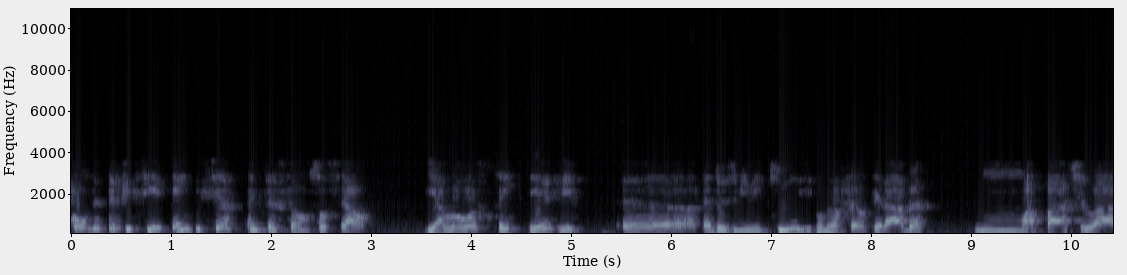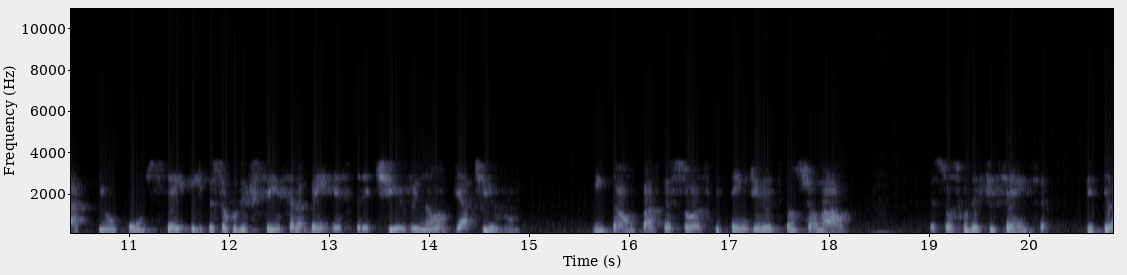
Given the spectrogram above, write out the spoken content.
com deficiência na inserção social. E a LOA sempre teve, uh, até 2015, quando ela foi alterada, uma parte lá que o conceito de pessoa com deficiência era bem restritivo e não ampliativo. Então, para as pessoas que têm direito constitucional, pessoas com deficiência, e ter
